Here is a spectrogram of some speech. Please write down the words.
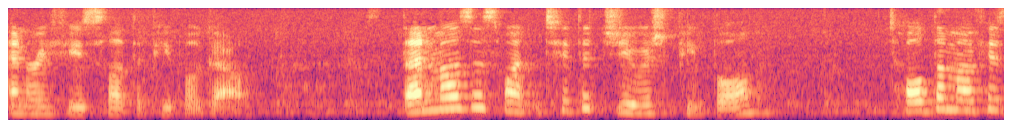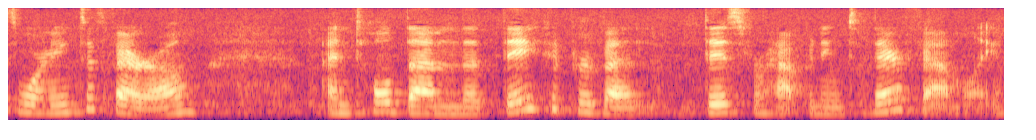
and refused to let the people go. Then Moses went to the Jewish people, told them of his warning to Pharaoh, and told them that they could prevent this from happening to their family.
